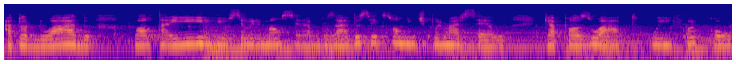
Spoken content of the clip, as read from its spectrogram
Atordoado, o Altair viu seu irmão ser abusado sexualmente por Marcelo, que após o ato o enforcou,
